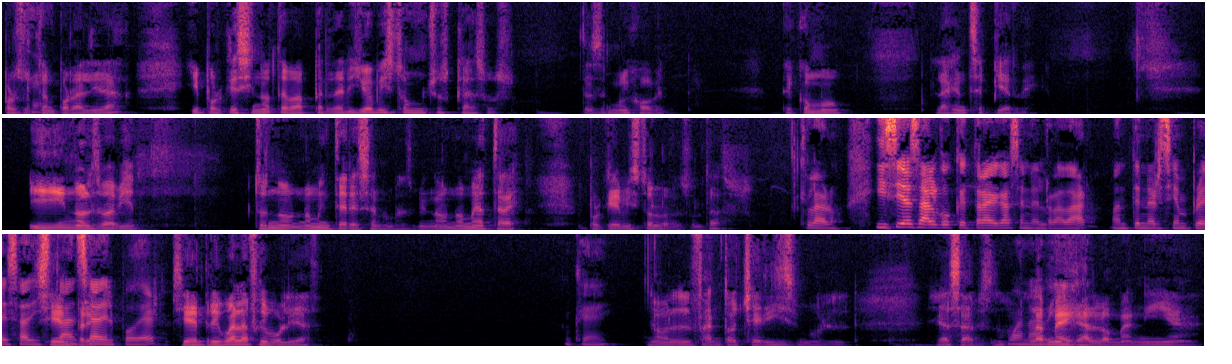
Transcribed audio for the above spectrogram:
Por su temporalidad y porque si no te va a perder. Y yo he visto muchos casos, desde muy joven, de cómo la gente se pierde y no les va bien. Entonces no, no me interesa nomás, no, no me atrae, porque he visto los resultados. Claro. ¿Y si es algo que traigas en el radar? Mantener siempre esa distancia Siempre. del poder. Siempre igual la frivolidad, Ok. ¿no? El fantocherismo, el- ya sabes, ¿no? La megalomanía.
